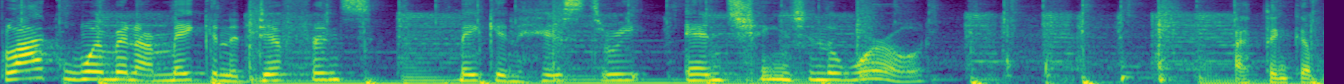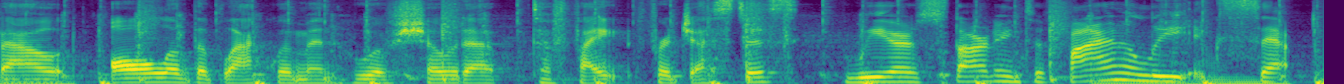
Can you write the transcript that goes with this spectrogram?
Black women are making a difference, making history, and changing the world. I think about all of the black women who have showed up to fight for justice. We are starting to finally accept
